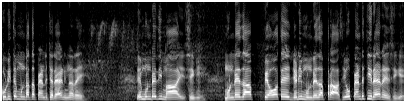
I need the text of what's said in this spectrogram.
ਕੁੜੀ ਤੇ ਮੁੰਡਾ ਤਾਂ ਪਿੰਡ 'ਚ ਰਹਿ ਨਹੀਂ ਨਾ ਰਹੇ। ਇਹ ਮੁੰਡੇ ਦੀ ਮਾਂ ਆਈ ਸੀਗੀ। ਮੁੰਡੇ ਦਾ ਪਿਓ ਤੇ ਜਿਹੜੀ ਮੁੰਡੇ ਦਾ ਭਰਾ ਸੀ ਉਹ ਪਿੰਡ 'ਚ ਹੀ ਰਹਿ ਰਹੇ ਸੀਗੇ।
